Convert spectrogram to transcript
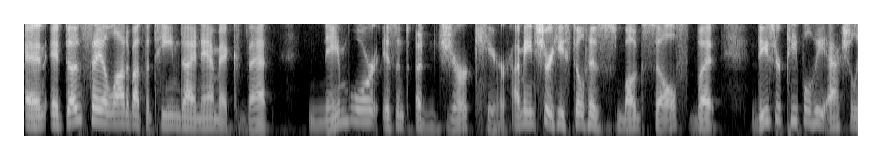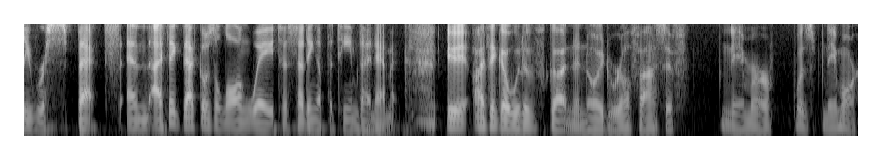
and it does say a lot about the team dynamic that Namor isn't a jerk here. I mean, sure, he's still his smug self, but these are people he actually respects. And I think that goes a long way to setting up the team dynamic. It- I think I would have gotten annoyed real fast if Namor was Namor.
